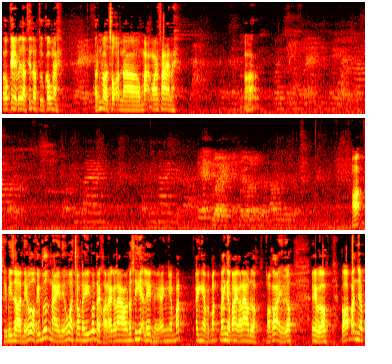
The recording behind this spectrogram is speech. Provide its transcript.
Ok bây giờ thiết lập thủ công này. Ấn vào chọn uh, mạng wifi này đó. Đó thì bây giờ nếu ở cái bước này nếu mà trong đấy có tài khoản iCloud nó sẽ hiện lên để anh em bắt anh em phải đăng, đăng nhập iCloud được. Đó các bạn hiểu không anh em hiểu không? Đó bắt nhập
